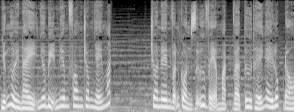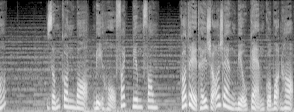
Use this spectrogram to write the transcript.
Những người này như bị niêm phong trong nháy mắt, cho nên vẫn còn giữ vẻ mặt và tư thế ngay lúc đó. Giống con bọ bị hổ phách niêm phong, có thể thấy rõ ràng biểu cảm của bọn họ.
